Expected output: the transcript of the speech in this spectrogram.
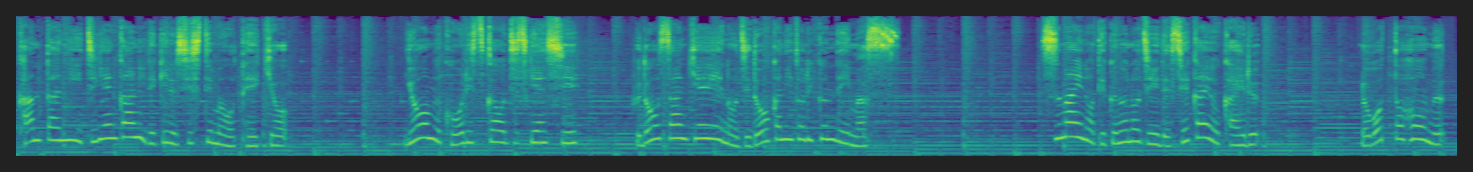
簡単に一元管理できるシステムを提供。業務効率化を実現し不動産経営の自動化に取り組んでいます。住まいのテクノロジーで世界を変える。ロボットホーム。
